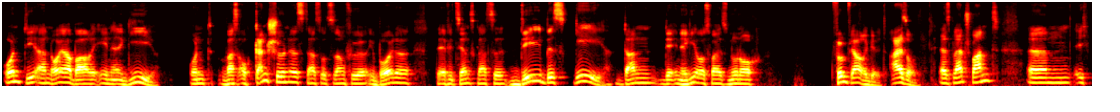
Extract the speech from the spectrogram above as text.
und die erneuerbare Energie. Und was auch ganz schön ist, dass sozusagen für Gebäude der Effizienzklasse D bis G dann der Energieausweis nur noch fünf Jahre gilt. Also, es bleibt spannend. Ähm, ich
